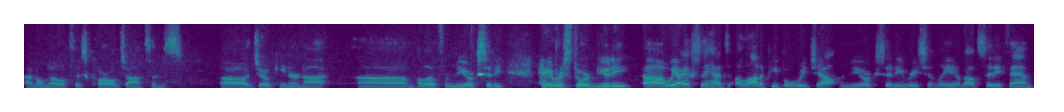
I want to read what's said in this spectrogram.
I don't know if this Carl Johnson's uh, joking or not. Um, hello from New York City. Hey, Restored Beauty. Uh, we actually had a lot of people reach out in New York City recently about City Fam.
